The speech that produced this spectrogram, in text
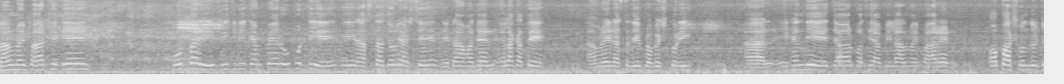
লালমাই পাহাড় থেকে কোটবাড়ি বিজিবি ক্যাম্পের উপর দিয়ে এই রাস্তা চলে আসছে, যেটা আমাদের এলাকাতে আমরা এই রাস্তা দিয়ে প্রবেশ করি। আর এখান দিয়ে যাওয়ার পথে আপনি লালমাই পাহাড়ের অপার সৌন্দর্য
